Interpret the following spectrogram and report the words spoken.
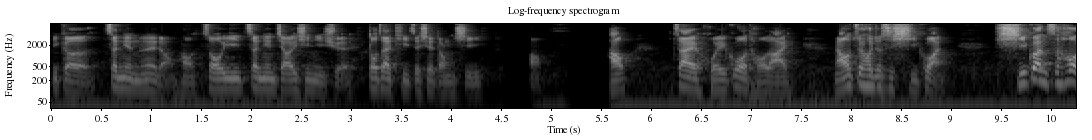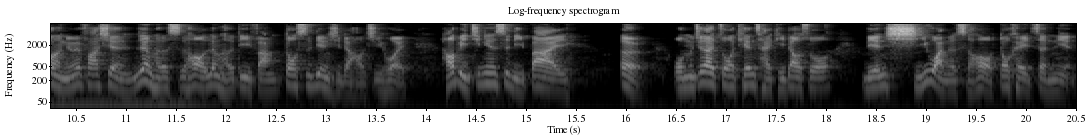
一个正念的内容，哈，周一正念交易心理学都在提这些东西。好，好，再回过头来，然后最后就是习惯。习惯之后呢，你会发现任何时候、任何地方都是练习的好机会。好比今天是礼拜二，我们就在昨天才提到说，连洗碗的时候都可以正念。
